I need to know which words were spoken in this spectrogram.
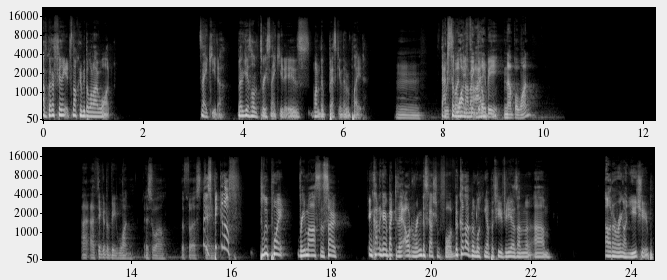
I've got a feeling it's not going to be the one I want. Snake Eater. Metal Gear Solid Three Snake Eater is one of the best games I've ever played. Hmm. That's Which the one, one, do you I'm, think I, it'll be? Number one? I, I think it'll be one as well. The first Hey. Speaking of Blue Point remasters, so and kind of going back to the Elden Ring discussion before, because I've been looking up a few videos on um, Elden Ring on YouTube.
